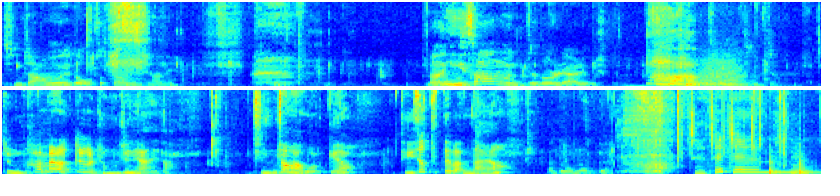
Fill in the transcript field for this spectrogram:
진짜 아무 일도 없었다는 듯이 하네. 난 이상한 건 진짜 널리 알리고 싶어. 진짜. 지금 카메라 찍을 정신이 아니다. 진정하고 올게요. 디저트 때 만나요. 아 너무 웃겨. 짜자잔.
